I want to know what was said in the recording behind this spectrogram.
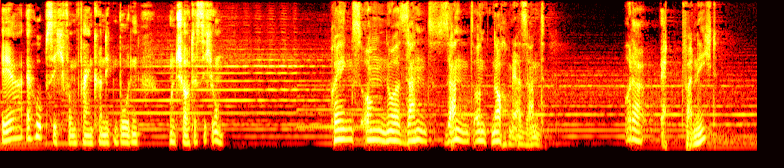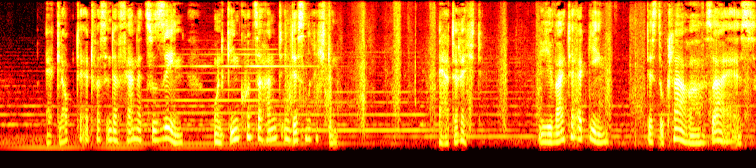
Er erhob sich vom feinkörnigen Boden und schaute sich um. Ringsum nur Sand, Sand und noch mehr Sand. Oder etwa nicht? Er glaubte etwas in der Ferne zu sehen und ging kurzerhand in dessen Richtung. Er hatte recht. Je weiter er ging, desto klarer sah er es.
